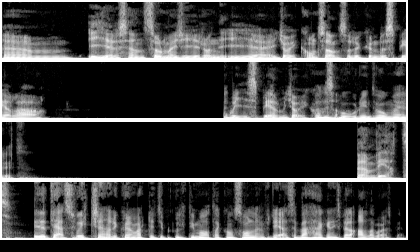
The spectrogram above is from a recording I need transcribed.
um, IR-sensor med gyron i uh, joyconsen så du kunde spela Wii-spel med Ja, det joyconsen. borde inte vara omöjligt. Vem vet? Det här, Switchen hade kunnat vara det typ ultimata konsolen för det. Alltså bara här kan ni spela alla våra spel.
